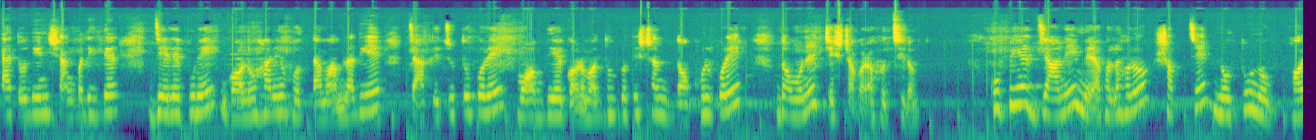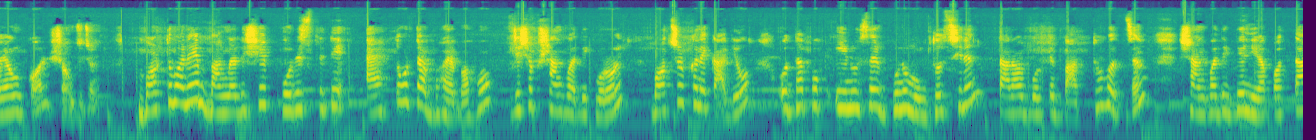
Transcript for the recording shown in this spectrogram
এতদিন সাংবাদিকদের জেলে পুরে গণহারে হত্যা মামলা দিয়ে চাকরিচ্যুত করে, মব দিয়ে গণমাধ্যম প্রতিষ্ঠান দখল করে দমনের চেষ্টা করা হচ্ছিল। কুপিয়ে জানে মেরা ফেলা হলো সবচেয়ে নতুন ও ভয়ঙ্কর সংযোজন। বর্তমানে বাংলাদেশের পরিস্থিতি এতটা ভয়াবহ, যেসব সাংবাদিক মোড়ল বছরখানেক আগেও অধ্যাপক ইনুসের গুণমুগ্ধ ছিলেন। তারাও বলতে বাধ্য হচ্ছেন সাংবাদিকদের নিরাপত্তা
